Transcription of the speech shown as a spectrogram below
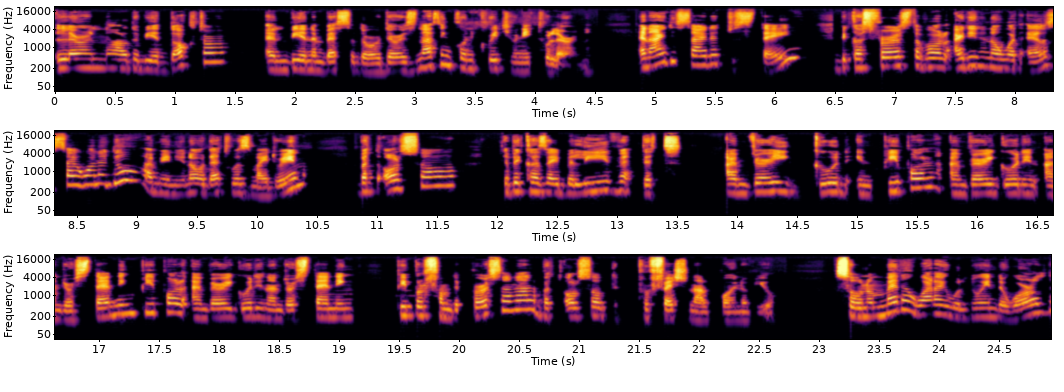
learn how to be a doctor and be an ambassador. There is nothing concrete you need to learn. And I decided to stay because, first of all, I didn't know what else I want to do. I mean, you know, that was my dream. But also because I believe that I'm very good in people. I'm very good in understanding people. I'm very good in understanding people from the personal, but also the professional point of view. So no matter what I will do in the world,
